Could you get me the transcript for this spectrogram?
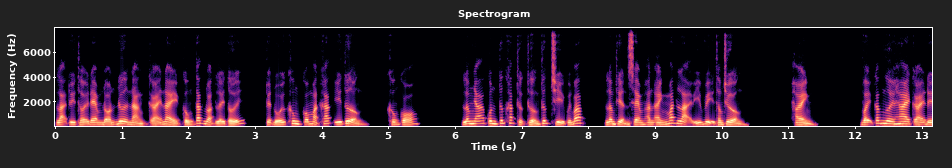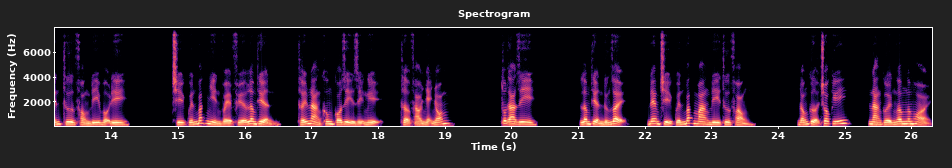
lại tùy thời đem đón đưa nàng cái này công tác đoạt lấy tới, tuyệt đối không có mặt khác ý tưởng, không có. Lâm Nhã Quân tức khắc thực thưởng thức chỉ quyến bắc, Lâm Thiển xem hắn ánh mắt lại ý vị thâm trường. Hành! Vậy các ngươi hai cái đến thư phòng đi vội đi. Chỉ quyến bắc nhìn về phía Lâm Thiển, thấy nàng không có gì dị nghị, thở phào nhẹ nhõm. Tốt a gì? Lâm Thiển đứng dậy, đem chỉ quyến bắc mang đi thư phòng. Đóng cửa cho kỹ, nàng cười ngâm ngâm hỏi,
